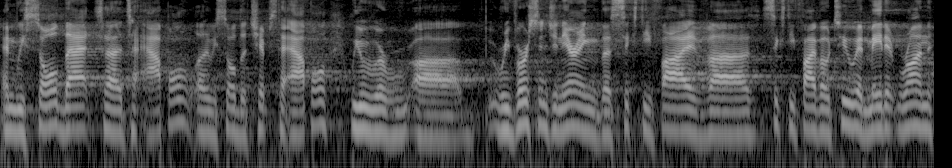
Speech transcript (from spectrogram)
and we sold that uh, to Apple. Uh, we sold the chips to Apple. We were uh, reverse engineering the 65, 6502 and made it run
